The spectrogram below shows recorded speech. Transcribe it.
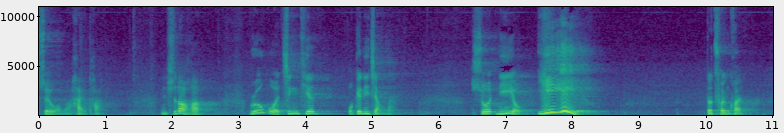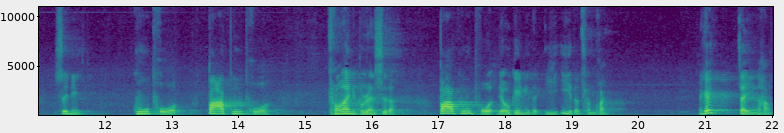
所以我们害怕。你知道哈？如果今天我跟你讲了，说你有一亿的存款，是你姑婆八姑婆从来你不认识的八姑婆留给你的一亿的存款。OK，在银行，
